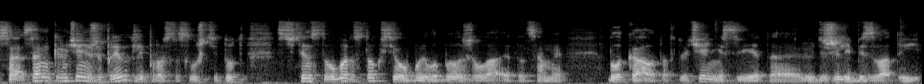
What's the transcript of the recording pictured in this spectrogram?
Сами крымчане же привыкли просто. Слушайте, тут с 2014 года столько всего было. Было жила этот самый блокаут, отключение света, люди жили без воды.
